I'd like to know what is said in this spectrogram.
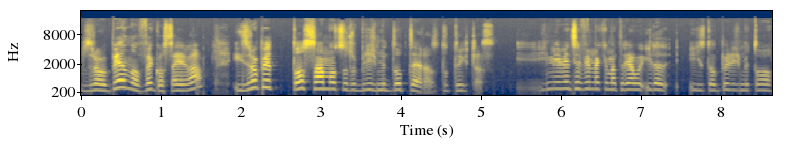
Zrobię nowego save'a i zrobię to samo, co robiliśmy do teraz, dotychczas. I mniej więcej wiem, jakie materiały, ile ich zdobyliśmy, to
